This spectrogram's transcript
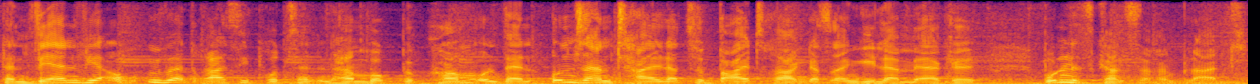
dann werden wir auch über 30 Prozent in Hamburg bekommen und werden unseren Teil dazu beitragen, dass Angela Merkel Bundeskanzlerin bleibt.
